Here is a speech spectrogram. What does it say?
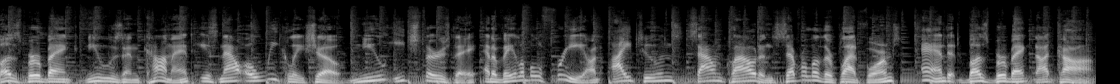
Buzz Burbank News and Comment is now a weekly show, new each Thursday and available free on iTunes, SoundCloud, and several other platforms, and at buzzburbank.com.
